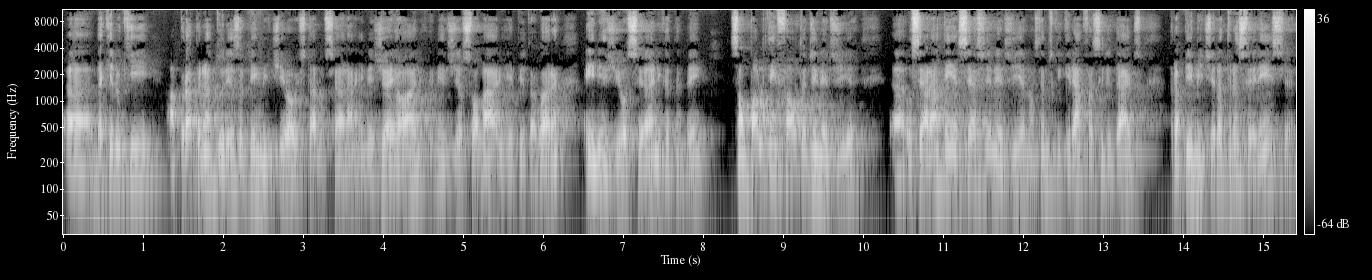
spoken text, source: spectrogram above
uh, daquilo que a própria natureza permitiu ao estado do Ceará: energia eólica, energia solar e, repito agora, a energia oceânica também. São Paulo tem falta de energia, uh, o Ceará tem excesso de energia, nós temos que criar facilidades para permitir a transferência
